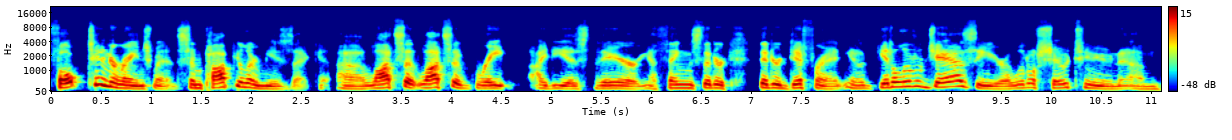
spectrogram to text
folk tune arrangements and popular music. Uh, lots of lots of great ideas there. You know, things that are that are different. You know, get a little jazzy or a little show tune. Um,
